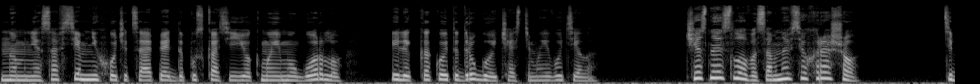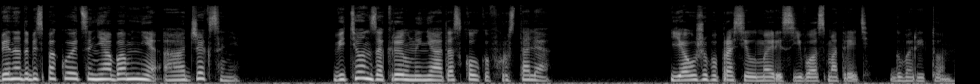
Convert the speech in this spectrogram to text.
Но мне совсем не хочется опять допускать ее к моему горлу или к какой-то другой части моего тела. Честное слово, со мной все хорошо. Тебе надо беспокоиться не обо мне, а о Джексоне. Ведь он закрыл меня от осколков хрусталя. «Я уже попросил Мэрис его осмотреть», — говорит он.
